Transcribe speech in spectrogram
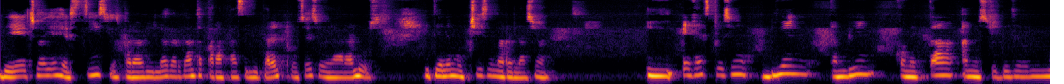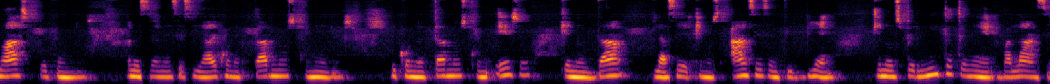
De hecho, hay ejercicios para abrir la garganta para facilitar el proceso de dar a luz y tiene muchísima relación. Y esa expresión viene también conectada a nuestros deseos más profundos, a nuestra necesidad de conectarnos con ellos, de conectarnos con eso que nos da placer, que nos hace sentir bien, que nos permite tener balance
